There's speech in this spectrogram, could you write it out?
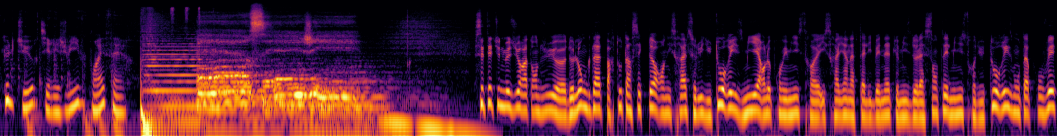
culture-juive.fr. c'était une mesure attendue euh, de longue date par tout un secteur en Israël, celui du tourisme. Hier, le Premier ministre euh, israélien Naftali Bennett, le ministre de la Santé et le ministre du Tourisme ont approuvé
